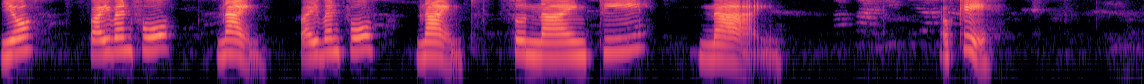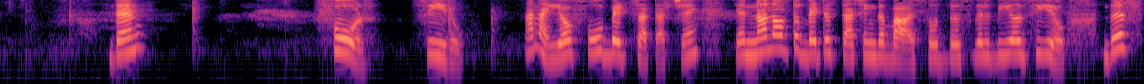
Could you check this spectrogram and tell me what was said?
Here 5 and 4, 9. 5 and 4, 9. So 99. Okay. Then 4, 0. And your 4 bits are touching. Yeah, none of the bit is touching the bar. So this will be a 0. This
